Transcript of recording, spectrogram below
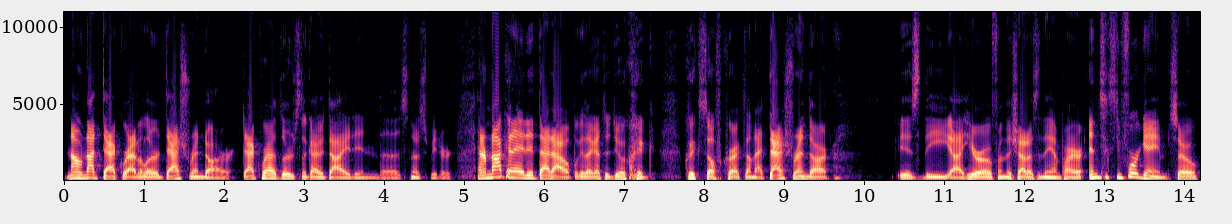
No, not Dak Ralter. Dash Rendar. Dak Ralter's the guy who died in the snowspeeder. And I'm not gonna edit that out because I got to do a quick quick self correct on that. Dash Rendar is the uh, hero from the Shadows of the Empire N64 game. So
